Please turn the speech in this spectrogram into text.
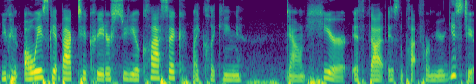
You can always get back to Creator Studio Classic by clicking down here if that is the platform you're used to.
